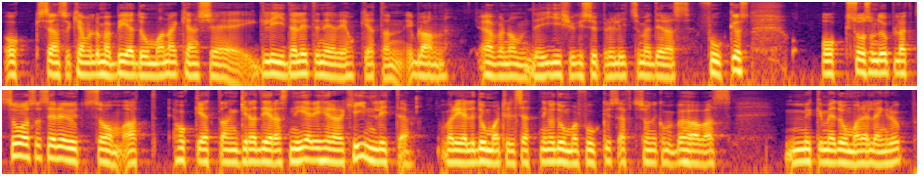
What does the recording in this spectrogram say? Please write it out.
och sen så kan väl de här B-domarna kanske glida lite ner i Hockeyettan ibland Även om det är J20 Superelit som är deras fokus Och så som det är upplagt så, så ser det ut som att Hockeyettan graderas ner i hierarkin lite Vad det gäller domartillsättning och domarfokus eftersom det kommer behövas Mycket mer domare längre upp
